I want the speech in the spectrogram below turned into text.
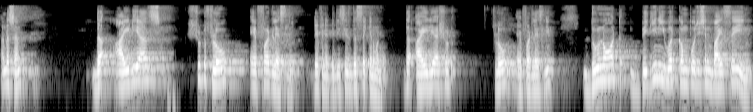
Understand? The ideas should flow effortlessly. Definitely this is the second one. The idea should flow effortlessly do not begin your composition by saying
